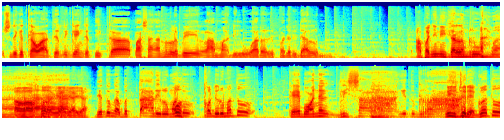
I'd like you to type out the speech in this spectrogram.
sedikit khawatir nih geng ketika pasangan lu lebih lama di luar daripada di dalam Apanya nih? dalam rumah Oh iya iya iya. dia tuh nggak betah di rumah Oh, tuh kalau di rumah tuh, kayak bawahnya gelisah gitu gerak nih jujur ya, gue tuh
